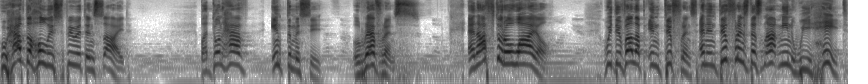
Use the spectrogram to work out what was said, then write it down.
who have the Holy Spirit inside but don't have intimacy, reverence. And after a while, we develop indifference. And indifference does not mean we hate,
